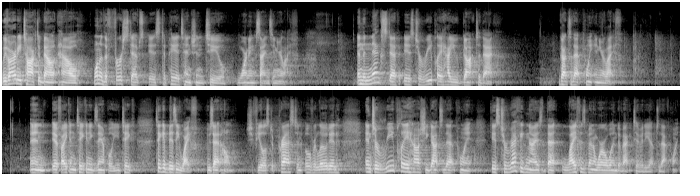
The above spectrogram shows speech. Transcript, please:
We've already talked about how one of the first steps is to pay attention to warning signs in your life. And the next step is to replay how you got to that got to that point in your life. And if I can take an example, you take, take a busy wife who's at home. She feels depressed and overloaded. And to replay how she got to that point is to recognize that life has been a whirlwind of activity up to that point.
